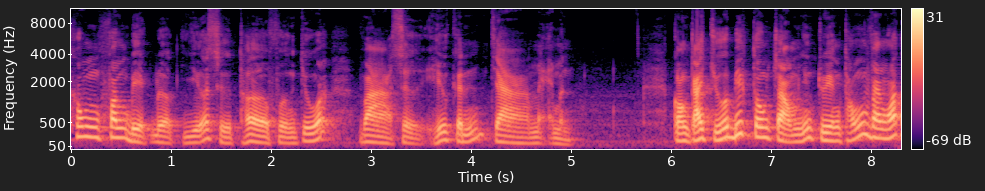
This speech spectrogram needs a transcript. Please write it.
không phân biệt được giữa sự thờ phượng Chúa và sự hiếu kính cha mẹ mình. Còn cái Chúa biết tôn trọng những truyền thống văn hóa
